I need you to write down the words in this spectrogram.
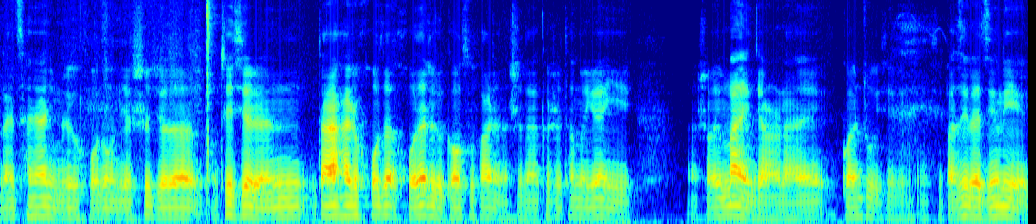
来参加你们这个活动，也是觉得这些人大家还是活在活在这个高速发展的时代，可是他们愿意呃稍微慢一点来关注一些这个东西，把自己的精力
